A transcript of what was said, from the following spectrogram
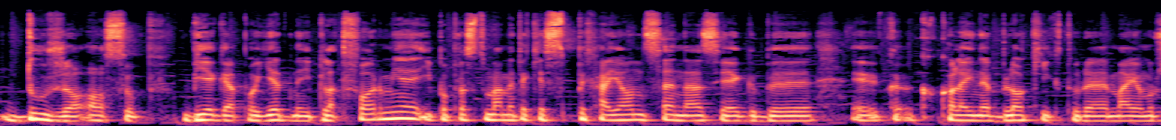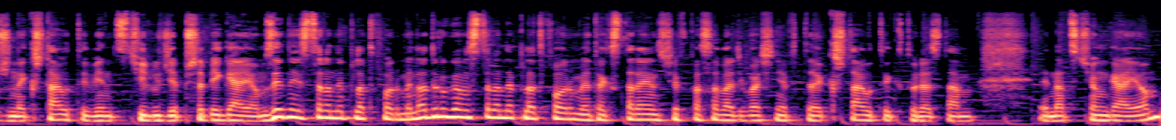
dużo osób biega po jednej platformie i po prostu mamy takie spychające nas jakby y, kolejne bloki, które mają różne kształty, więc ci ludzie przebiegają z jednej strony platformy na drugą stronę platformy, tak starając się wpasować właśnie w te kształty, które tam nadciągają.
